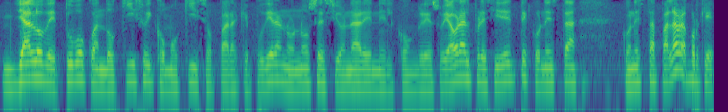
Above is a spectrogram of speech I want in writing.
ya lo detuvo cuando quiso y como quiso, para que pudieran o no sesionar en el Congreso. Y ahora el presidente con esta, con esta palabra, porque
